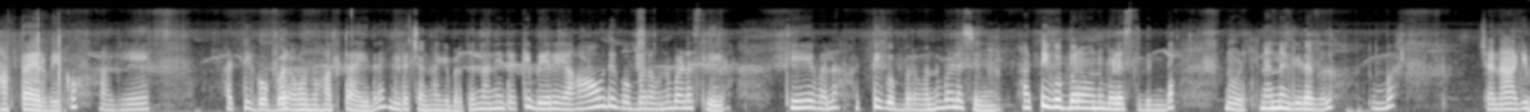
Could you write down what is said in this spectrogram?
ಹಾಕ್ತಾ ಇರಬೇಕು. ಹಾಗೆಯೇ ಹಟ್ಟಿ ಗೊಬ್ಬರವನ್ನು ಹಾಕ್ತಾ ಇದ್ದರೆ ಗಿಡ ಚೆನ್ನಾಗಿ ಬರ್ತದೆ. ನಾನು ಇದಕ್ಕೆ ಬೇರೆ ಯಾವುದೇ ಗೊಬ್ಬರವನ್ನು ಬಳಸಲಿಲ್ಲ. ಕೇವಲ ಹಟ್ಟಿ ಗೊಬ್ಬರವನ್ನು ಬಳಸಿದ್ದೀನಿ. ಹಟ್ಟಿ ಗೊಬ್ಬರವನ್ನು ಬಳಸೋದ್ರಿಂದ ನೋಡಿ, ನನ್ನ ಗಿಡಗಳು ತುಂಬ ಚೆನ್ನಾಗಿ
